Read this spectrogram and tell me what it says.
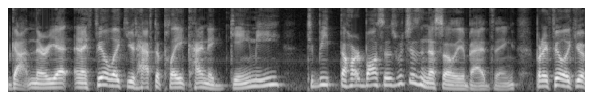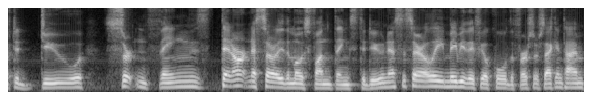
gotten there yet, and I feel like you'd have to play kind of gamey to beat the hard bosses, which isn't necessarily a bad thing, but I feel like you have to do certain things that aren't necessarily the most fun things to do necessarily. Maybe they feel cool the first or second time,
